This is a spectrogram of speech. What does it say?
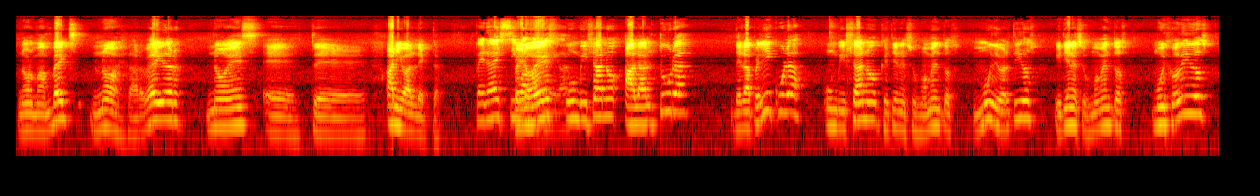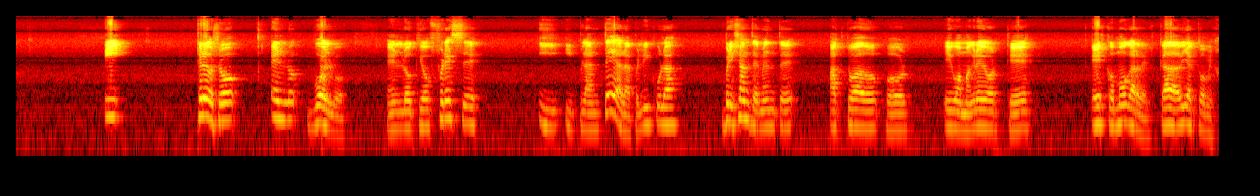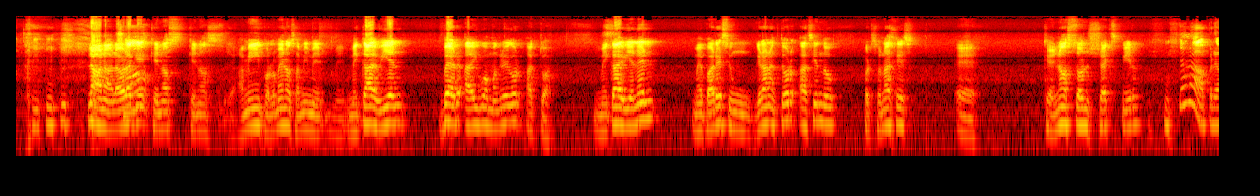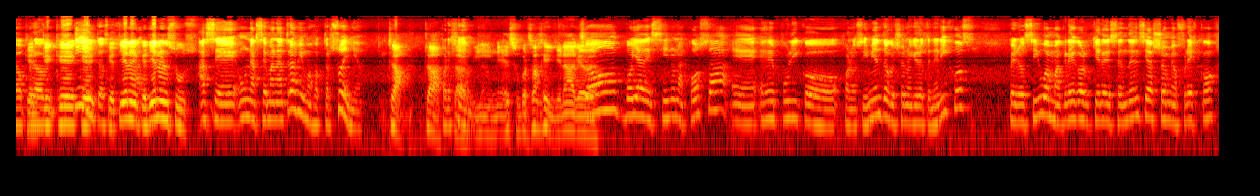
Norman Bates, no es Darth Vader, no es este, Aníbal Lecter. Pero es Pero es un villano a la altura de la película, un villano que tiene sus momentos muy divertidos y tiene sus momentos muy jodidos. Y creo yo, en lo, vuelvo, en lo que ofrece y, y plantea la película, brillantemente actuado por Iwan McGregor, que es como Gardel, cada día actúa mejor. No, no, la verdad que, que nos, que nos, a mí, por lo menos, a mí me, me- me cae bien ver a Iwan McGregor actuar. Me cae bien él, me parece un gran actor haciendo personajes eh, que no son Shakespeare, No, no, pero, que, pero que, tienen, que tienen sus... Hace una semana atrás vimos Doctor Sueño. Claro, claro, Por claro, y es un personaje que nada que ver. Yo voy a decir una cosa, eh, es de público conocimiento que yo no quiero tener hijos, pero si Iwan McGregor quiere descendencia, yo me ofrezco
